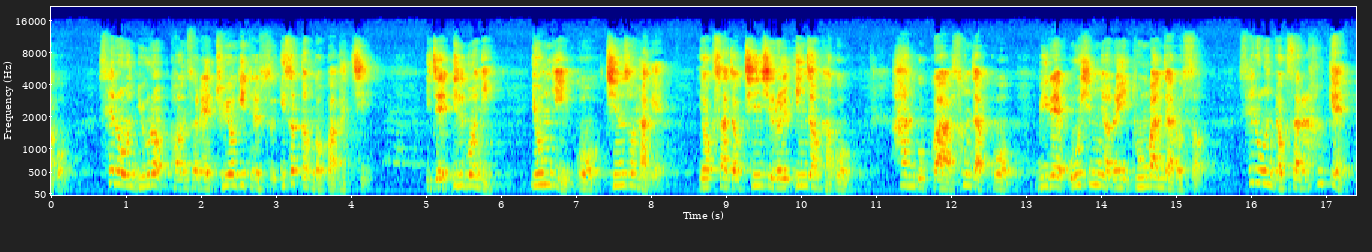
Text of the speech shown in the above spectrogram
기여하고 새로운 유럽 건설의 주역이 될 수 있었던 것과 같이 이제 일본이 용기 있고 진솔하게 역사적 진실을 인정하고 한국과 손잡고 미래 50년의 동반자로서 새로운 역사를 함께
